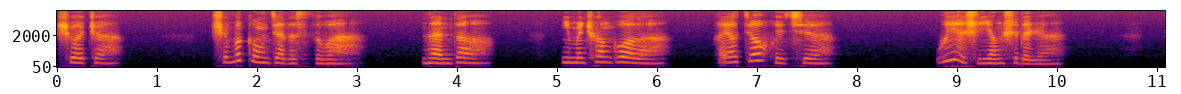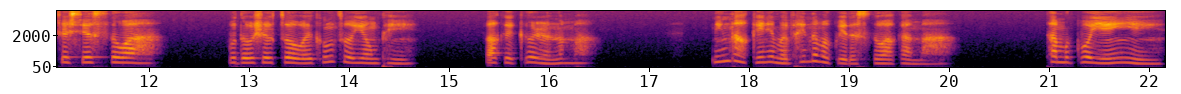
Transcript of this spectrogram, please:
说着：“什么公家的丝袜？难道你们穿过了还要交回去？我也是央视的人，这些丝袜不都是作为工作用品发给个人了吗？领导给你们配那么贵的丝袜干嘛？他们过眼瘾，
